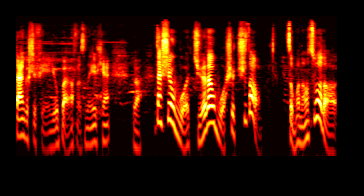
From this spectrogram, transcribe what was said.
单个视频有百万粉丝那一天，对吧？但是我觉得我是知道。怎么能做到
